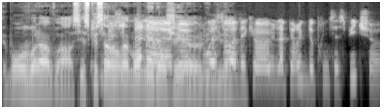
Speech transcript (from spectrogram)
Mais bon, voilà, à voir. Si est-ce que ça va vraiment euh, mélanger le- le- l'oiseau l'univers avec euh, la perruque de Princess Peach. euh,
